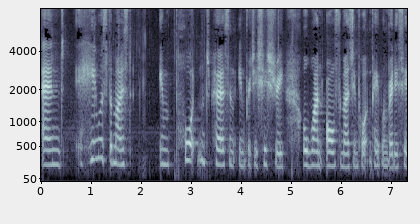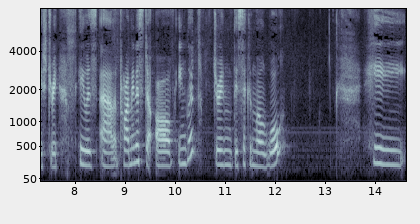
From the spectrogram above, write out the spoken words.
and he was the most important person in British history, or one of the most important people in British history. He was uh, Prime Minister of England during the Second World War he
